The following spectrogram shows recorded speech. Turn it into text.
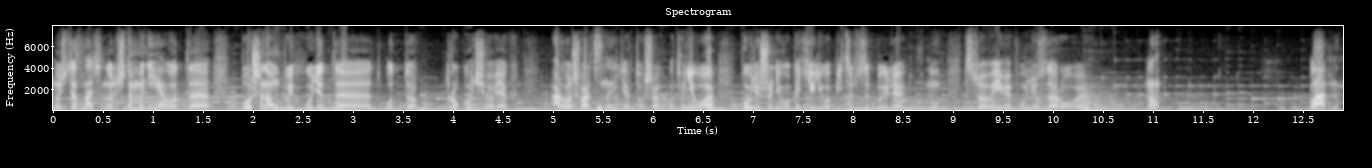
Ну, что знаете, ну, лично мне вот э, больше на ум приходит э, вот другой человек, Арнольд Шварценеггер, потому что вот у него, помню, что у него, какие у него бицепсы были, ну, в свое время, помню, здоровые. Ну, ладно.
